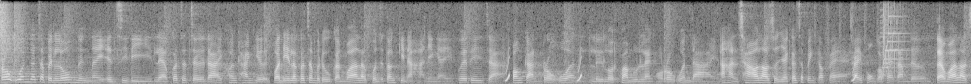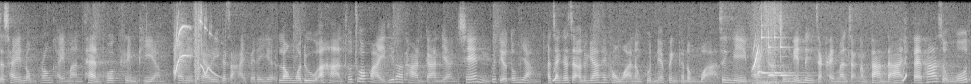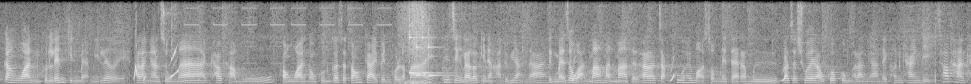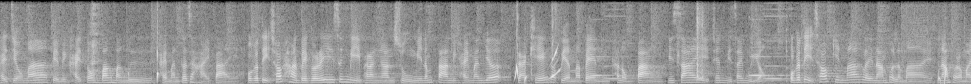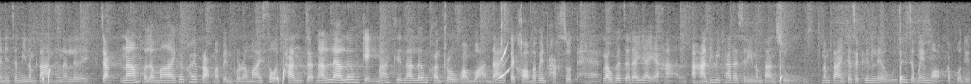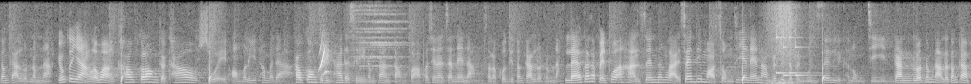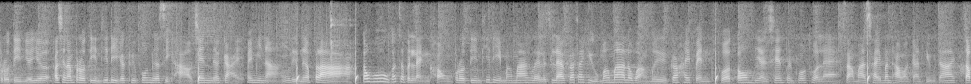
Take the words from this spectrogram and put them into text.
โรคอ้วนก็จะเป็นโรคหนึ่งใน NCD แล้วก็จะเจอได้ค่อนข้างเยอะ วันนี้เราก็จะมาดูกันว่าเราควรจะต้องกินอาหารยังไง เพื่อที่จะป้องกันโรคอ้วน หรือลดความรุนแรงของโรคอ้วนได้ อาหารเช้าเราส่วนใหญ่ก็จะเป็นกาแฟใช้ผงกาแฟตามเดิม แต่ว่าเราจะใช้นมพร่องไขมันแทนพวกครีมเทียมแค่นี้แคลอรี่ก็จะหายไปได้เยอะ ลองมาดูอาหารทั่ว ๆ ไปที่เราทานกันอย่างเช่นก๋วยเตี๋ยวต้มยำอาจารย์ก็จะอนุญาตให้ของหวานของคุณเนี่ยเป็นขนมหวานซึ่งมีพลังงานสูงนิดนึงจากไขมันจากน้ำตาลได้ แต่ถ้าสมมุติกลางวันคุณเล่นกินแบบนี้เลย พลังงานสูงมาก ข้าวขาหมู ของหวานของคุณก็จะต้องกลายเป็นผลไม้ ที่จริงแล้วเรากินอาหารทุกอย่างได้ ถึงแม้จะหวานมากมันมาก แต่ถ้าเราจับคู่ให้เหมาะสมในแต่ละมื้อ ก็จะช่วยเราควบคุมพลังงานได้ค่อนข้างดี ชอบทานไข่เจียวมาก เปลี่ยนเป็นไข่ต้มบ้างบางมื้อ ไขมันก็จะหายไป ปกติชอบทานเบเกอรี่ซึ่งมีพลังงานสูง มีน้ำตาล มีไขมันเยอะ จากเค้กเราเปลี่ยนมาเป็นขนมปัง มีไส้ เช่น มีไส้หมูหยอง ปกติชอบกินมากเลยน้ำผลไม้ น้ำผลไม้นี่จะมีน้ำตาลทั้งนั้นเลยจากน้ำผลไม้ค่อยๆ ปรับมาเป็นผลไม้สดทัน จากนั้นแล้วเริ่มเก่งมากขึ้นแล้วเริ่มคอนโทรลความหวานได้ แต่ขอมาเป็นผักสดแทน เราก็จะได้ใหญ่อาหาร อาหารที่มีค่าดัชนีน้ำตาลสูง น้ำตาลก็จะขึ้นเร็ว ซึ่งจะไม่เหมาะกับคนที่ต้องการลดน้ำหนัก ยกตัวอย่างระหว่างข้าวกล้องกับข้าวสวยหอมมะลิธรรมดา ข้าวกล้องจะมีค่าดัชนีน้ำตาลต่ำกว่า เพราะฉะนั้นจะแนะนำสำหรับคนที่ต้องการลดน้ำหนัก แล้วก็ถ้าเป็นพวกอาหารเส้นทั้งหลาย เส้นที่เหมาะสมที่จะแนะนำก็คือจะเป็นวุ้นเส้นหรือขนมจีน การลดน้ำหนักเราต้องการโปรตีนเยอะๆ เพราะฉะนั้นโปรตีนที่ดีก็คือพวกเนื้อสีขาว เช่นเนื้อไก่ไม่มีหนังหรือเนื้อปลา เต้าหู้ก็จะเป็นแหล่งของโปรตีนที่ดีมาก ๆ เลย แล้วก็ถ้าหิวมาก ๆ ระหว่างมื้อก็ให้เป็นถั่วต้มอย่างเช่นเป็นพวกถั่วแลสามารถใช้บรรเทาอาการหิวได้ต่อไป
